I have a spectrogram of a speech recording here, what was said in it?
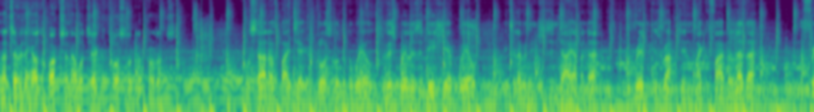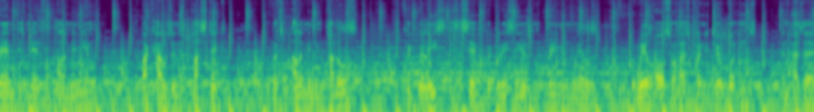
that's everything out the box and now we'll take a closer look at the products. We'll start off by taking a closer look at the wheel. So this wheel is a D-shaped wheel, it's 11 inches in diameter, the rim is wrapped in microfiber leather, the frame is made from aluminium, back housing is plastic, we've got some aluminium paddles, the quick release is the same quick release they use in the premium wheels, the wheel also has 22 buttons and has a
